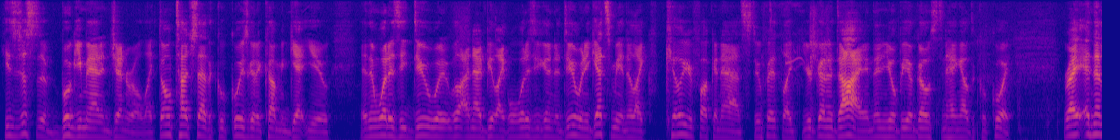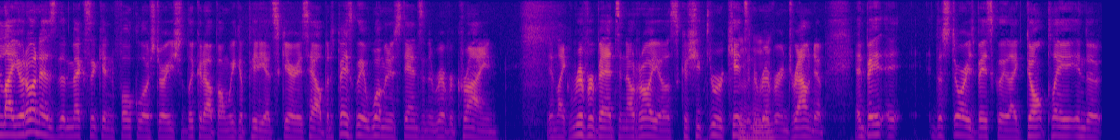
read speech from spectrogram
He's just a boogeyman in general. Like, don't touch that. The cucuy's gonna come and get you. And then what does he do? Well, and I'd be like, well, what is he gonna do when he gets me? And they're like, kill your fucking ass, stupid. Like you're gonna die, and then you'll be a ghost and hang out the cucuy. Right, and then La Llorona is the Mexican folklore story. You should look it up on Wikipedia. It's scary as hell, but it's basically a woman who stands in the river crying, in like riverbeds and arroyos, because she threw her kids in the mm-hmm. river and drowned them. And ba- it, the story is basically like, don't play in the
